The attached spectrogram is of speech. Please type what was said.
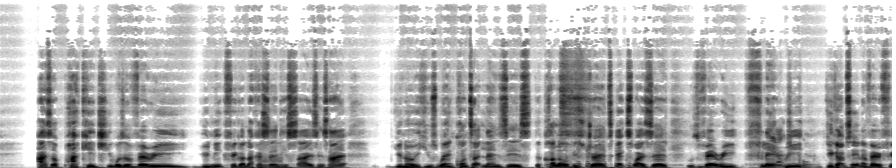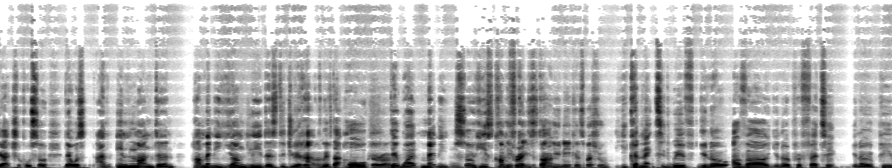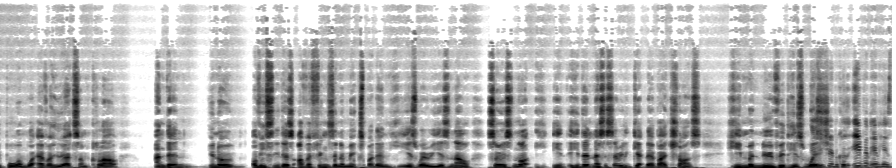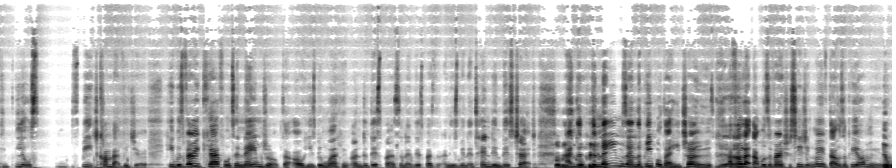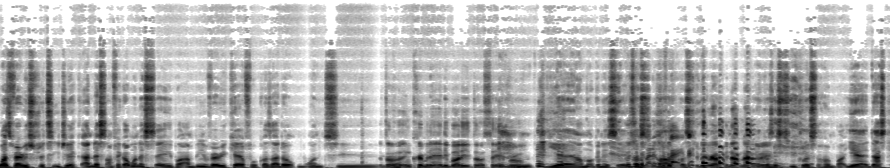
As a package, he was a very unique figure. Like I said, Mm. his size, his height. You know, he was wearing contact lenses, the color of his dreads, X, Y, Z. It was very flary. Theatrical. Do you get what I'm saying? And very theatrical. So there was, and in London, how many young leaders did you Yeah, have with that whole? There. There weren't many. Mm. So he's come his through and he's done unique and special. he connected with you know other you know prophetic you know people and whatever who had some clout and then you know obviously there's other things in the mix but then he is where he is now so it's not he, he, he didn't necessarily get there by chance he maneuvered his way It's true because even in his little s- speech comeback video, he was very careful to name drop that oh he's been working under this person and this person and he's been attending this church. So he's and the, got the people. names and the people that he chose, I feel like that was a very strategic move. That was a PR move. It was very strategic, and there's something I want to say, but I'm being very careful because I don't want to. Don't incriminate anybody. Don't say it, bro. Mm, yeah, I'm not gonna say it. We'll it talk because about it nah, offline. 'cause- Should be wrapping up now, anyway. because it's too close to home. But yeah, that's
